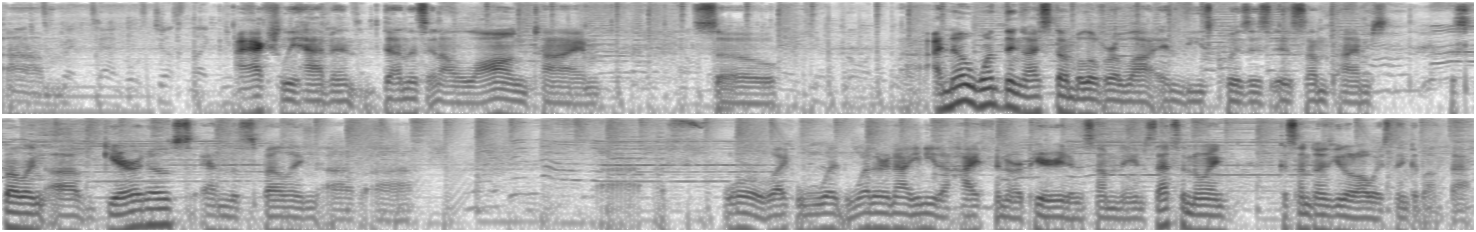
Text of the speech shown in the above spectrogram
Um, I actually haven't done this in a long time, so uh, I know one thing I stumble over a lot in these quizzes is sometimes the spelling of Gyarados and the spelling of, uh, uh, or like whether or not you need a hyphen or a period in some names. That's annoying because sometimes you don't always think about that.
